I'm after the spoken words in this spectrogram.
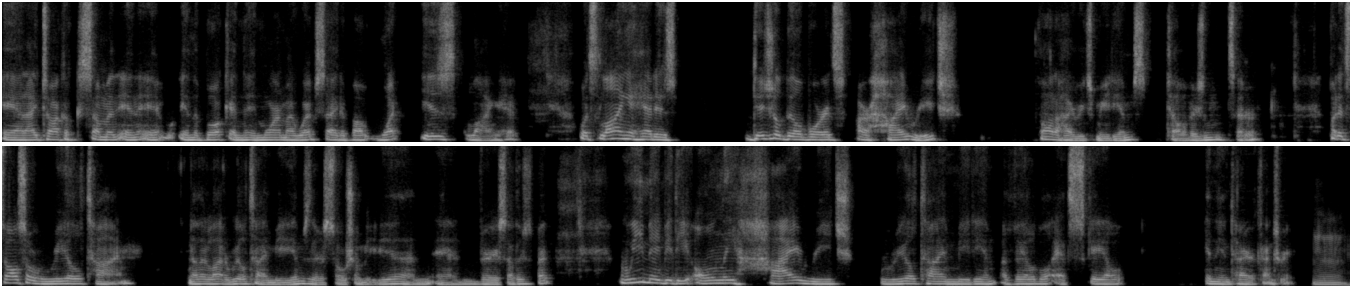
And I talk some in, in, in the book and then more on my website about what is lying ahead. What's lying ahead is digital billboards are high reach, a lot of high reach mediums, television, et cetera, but it's also real time. Now, there are a lot of real time mediums, there's social media and, and various others, but we may be the only high reach real time medium available at scale in the entire country. Mm.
